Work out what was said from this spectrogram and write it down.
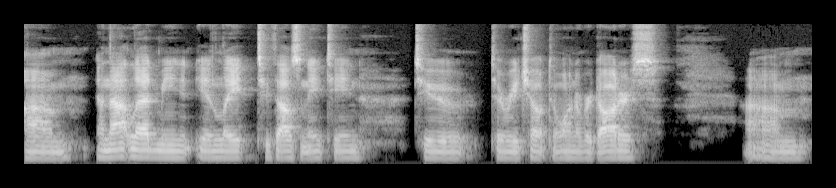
Um, and that led me in late 2018 to to reach out to one of her daughters. Um,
